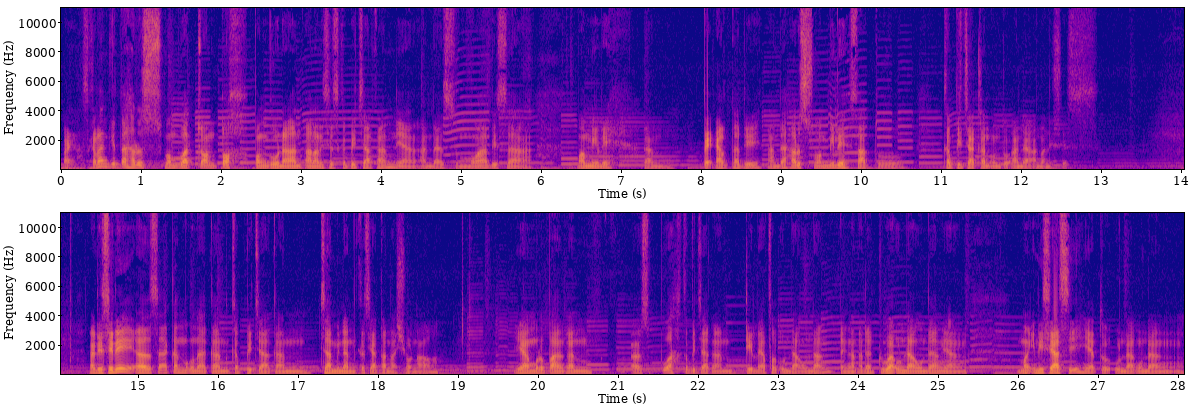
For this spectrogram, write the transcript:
Baik, sekarang kita harus membuat contoh penggunaan analisis kebijakan yang Anda semua bisa memilih dan PR tadi, Anda harus memilih satu kebijakan untuk Anda analisis. Nah, di sini uh, saya akan menggunakan kebijakan jaminan kesehatan nasional yang merupakan uh, sebuah kebijakan di level undang-undang dengan ada dua undang-undang yang menginisiasi yaitu Undang-Undang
